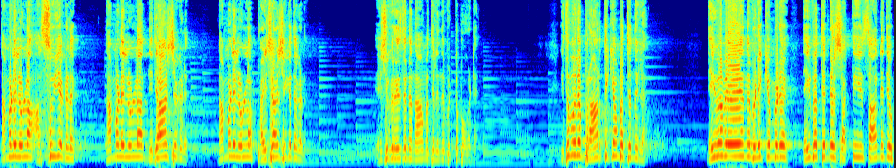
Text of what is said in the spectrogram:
നമ്മളിലുള്ള അസൂയകൾ നമ്മളിലുള്ള നിരാശകൾ നമ്മളിലുള്ള പൈശാചികതകൾ യേശുക്രിസ്തുവിന്റെ നാമത്തിൽ ഇന്ന് വിട്ടുപോകട്ടെ. ഇതുമൂലം പ്രാർത്ഥിക്കാൻ പറ്റുന്നില്ല. ദൈവമേ എന്ന് വിളിക്കുമ്പോൾ ദൈവത്തിന്റെ ശക്തിയും സാന്നിധ്യവും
